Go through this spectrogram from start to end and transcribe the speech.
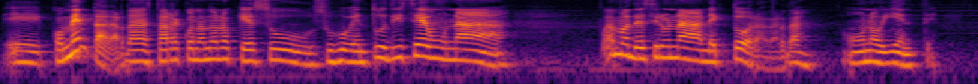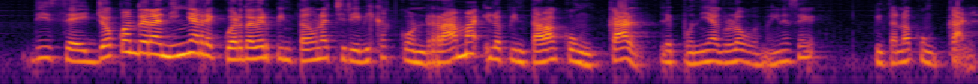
eh, comenta, ¿verdad? Está recordando lo que es su, su juventud. Dice una, podemos decir una lectora, ¿verdad? O un oyente. Dice, yo cuando era niña recuerdo haber pintado una chiribisca con rama y lo pintaba con cal. Le ponía globos, imagínense pintando con cal.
